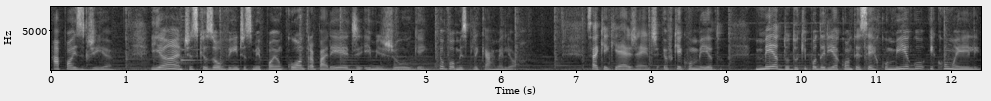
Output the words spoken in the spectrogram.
após dia. E antes que os ouvintes me ponham contra a parede e me julguem, eu vou me explicar melhor. Sabe o que, é, gente? Eu fiquei com medo. Medo do que poderia acontecer comigo e com ele.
